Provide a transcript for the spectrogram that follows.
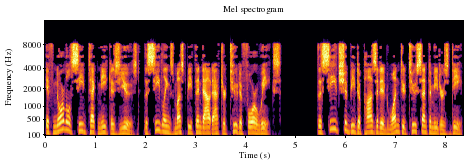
If normal seed technique is used, the seedlings must be thinned out after 2 to 4 weeks. The seeds should be deposited 1 to 2 cm deep,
